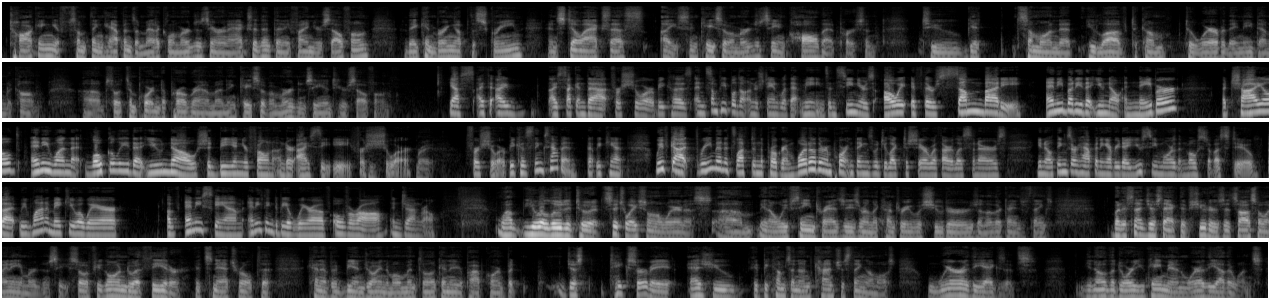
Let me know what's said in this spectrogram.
talking, if something happens, a medical emergency or an accident, and they find your cell phone, they can bring up the screen and still access ICE in case of emergency and call that person to get someone that you love to come to wherever they need them to come. Um, so it's important to program an in case of emergency into your cell phone. Yes, I, th- I I second that for sure because and some people don't understand what that means. And seniors always if there's somebody, anybody that you know, a neighbor, a child, anyone that locally that you know should be in your phone under ICE for sure. Right. For sure, because things happen that we can't. We've got three minutes left in the program. What other important things would you like to share with our listeners? You know, things are happening every day. You see more than most of us do, but we want to make you aware of any scam, anything to be aware of overall in general. Well, you alluded to it, situational awareness. Um, you know, we've seen tragedies around the country with shooters and other kinds of things. But it's not just active shooters, it's also any emergency. So if you go into a theater, it's natural to kind of be enjoying the moment and looking at your popcorn. But just take survey as you, it becomes an unconscious thing almost. Where are the exits? You know the door you came in, where are the other ones?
